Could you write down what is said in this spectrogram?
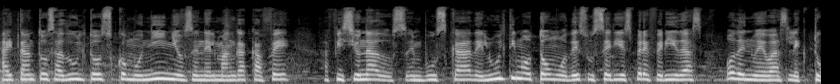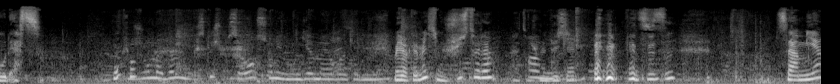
Hay tantos adultos como niños en el Manga Café, aficionados en busca del último tomo de sus series preferidas o de nuevas lecturas. Bonjour madame, est-ce que je peux savoir où sont les mangas My Hero Academia My Hero Academia sont juste là. Attends, Ah, je me merci. décale. Pas de soucis. Samia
